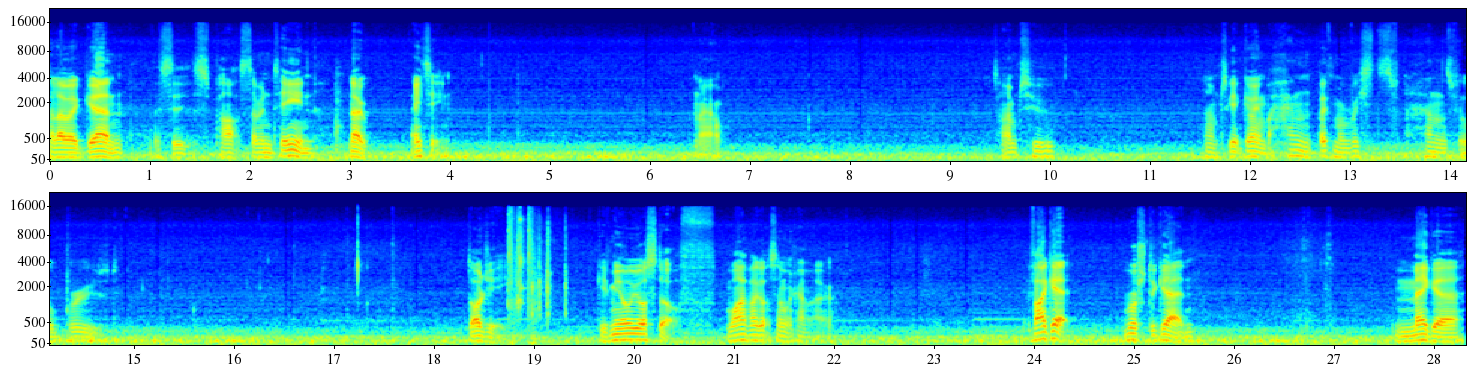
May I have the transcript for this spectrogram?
Hello again. This is part 17. No, 18. Now. Time to... Time to get going. My hand, both my wrists and hands feel bruised. Dodgy. Give me all your stuff. Why have I got so much ammo? If I get rushed again, mega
